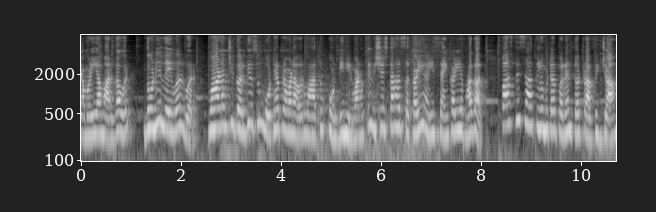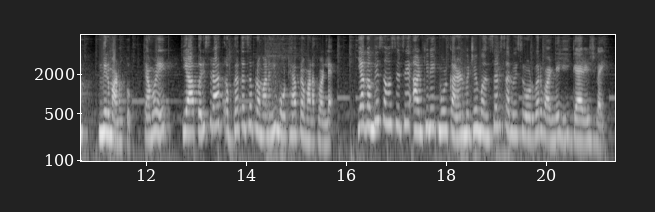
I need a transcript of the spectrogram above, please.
त्यामुळे या मार्गावर दोन्ही लेवलवर वाहनांची गर्दी असून मोठ्या प्रमाणावर वाहतूक कोंडी निर्माण होते. विशेषतः सकाळी आणि सायंकाळी या भागात पाच ते सहा किलोमीटर पर्यंत ट्रॅफिक जाम निर्माण होतो. त्यामुळे या परिसरात अपघाताचं प्रमाणही मोठ्या प्रमाणात वाढलंय. या गंभीर समस्येचे आणखीन एक मूळ कारण म्हणजे मनसर सर्व्हिस रोडवर वाढलेली गॅरेज लाईन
